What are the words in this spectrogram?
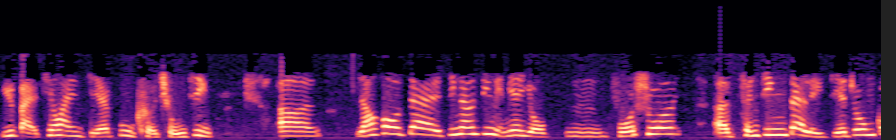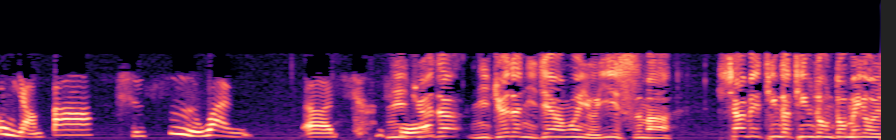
于百千万劫不可穷尽。啊、然后在《金刚经》里面有，嗯，佛说，呃，曾经在累劫中供养八十四万，呃，你。觉得你觉得你这样问有意思吗？下面听的听众都没有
